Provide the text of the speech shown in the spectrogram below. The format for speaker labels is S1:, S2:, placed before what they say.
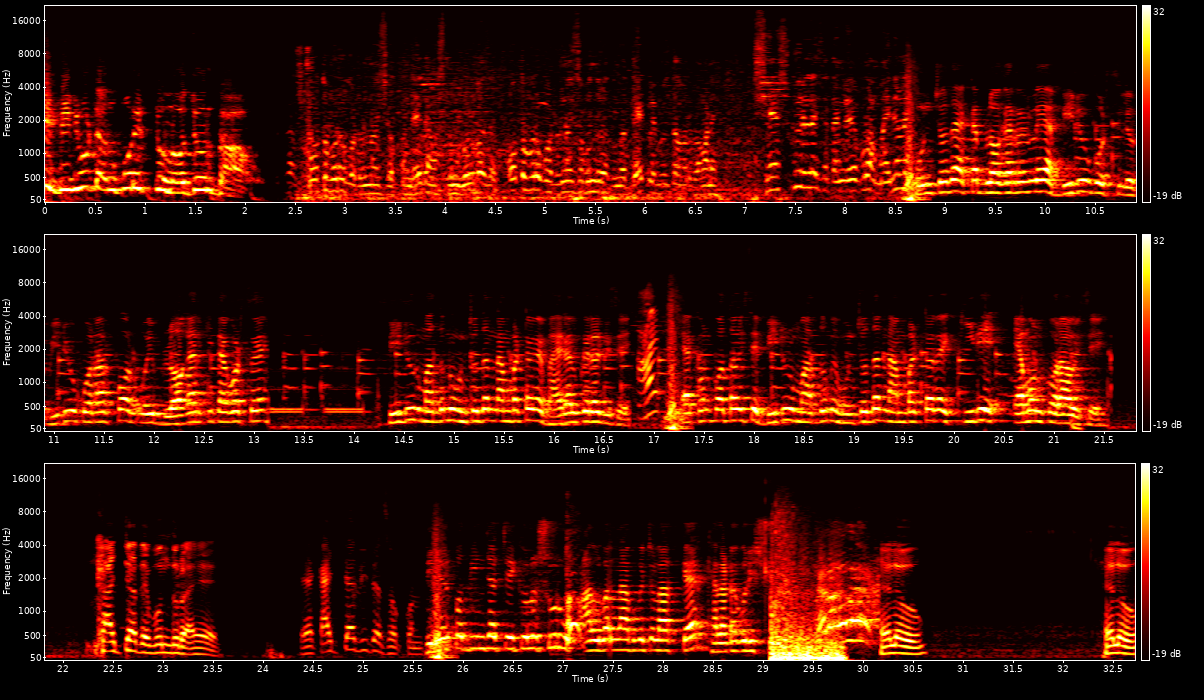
S1: এই ভিডিওটার উপর একটু নজর দাও।
S2: কত বড় ঘটনা হয়েছে ওখানে কত বড় ঘটনা হয়েছে বন্ধুরা তোমরা দেখলে বুঝতে পারবে। মানে শেষ করে লাগছে তাই পুরো মাইরা লাগছে
S3: হুঞ্চদা একটা ব্লগারের লইয়া ভিডিও করছিল। ভিডিও করার পর ওই ব্লগার কিটা করছে? ভিডিওর মাধ্যমে হুঞ্চদার নাম্বারটাকে ভাইরাল করে দিছে। এখন কথা হইছে ভিডিওর মাধ্যমে হুঞ্চদার নাম্বারটারে কিরে এমন করা হইছে?
S4: দে বন্ধুরা হে। হে কাইটটা কোন?
S3: দিনের পর দিন যাচ্ছে কি হলো শুরু। আলবাল না বকে চলো আজকে খেলাটা করি শুরু।
S4: হ্যালো হ্যালো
